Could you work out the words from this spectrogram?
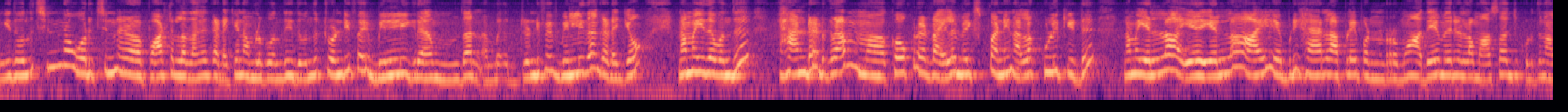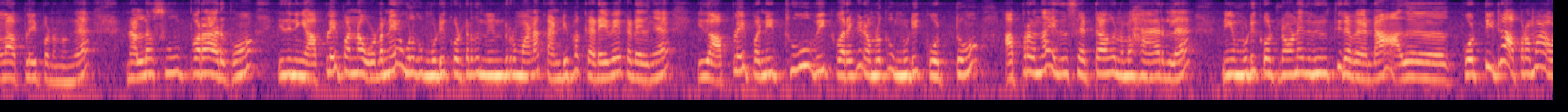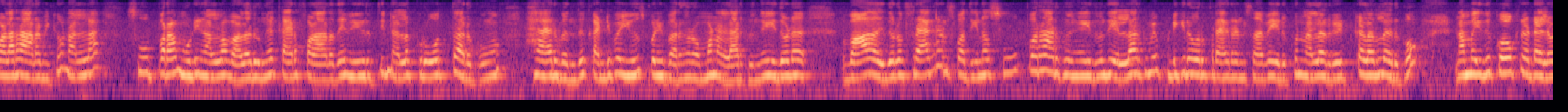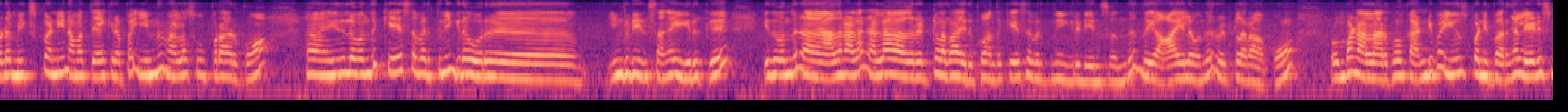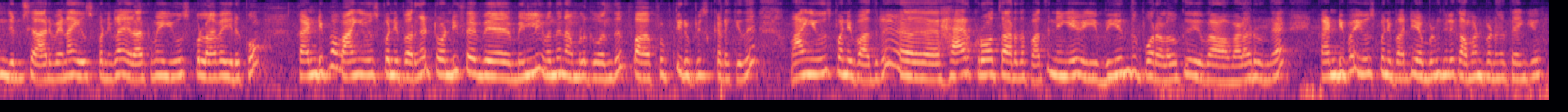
இது வந்து சின்ன ஒரு சின்ன பாட்டில் தாங்க கிடைக்கும். நம்மளுக்கு வந்து இது வந்து டுவெண்ட்டி ஃபைவ் மில்லி கிராம் தான் டுவெண்ட்டி ஃபைவ் மில்லி தான் கிடைக்கும். நம்ம இதை வந்து ஹண்ட்ரட் கிராம் கோகோனட் ஆயிலை மிக்ஸ் பண்ணி நல்லா குலுக்கிட்டு நம்ம எல்லா எல்லா ஆயிலும் எப்படி ஹேரில் அப்ளை பண்ணுறோமோ அதே மாதிரி நல்லா மசாஜ் கொடுத்து நல்லா அப்ளை பண்ணணுங்க. நல்லா சூப்பராக இருக்கும். இது நீங்கள் அப்ளை பண்ண உடனே உங்களுக்கு முடி கொட்டுறது நின்றுமானா கண்டிப்பாக கிடையவே கிடையாதுங்க. இது அப்ளை பண்ணி டூ வீக் வரைக்கும் நம்மளுக்கு முடி கொட்டும். அப்புறம் தான் இது செட் ஆகும் நம்ம ஹேரில் நீங்கள் முடி கொட்டினோடனே இது நிறுத்திட வேண்டாம். அது கொட்டிட்டு அப்புறமா வளர ஆரம்பிக்கும். நல்லா சூப்பராக முடி நல்லா வளருங்க. கருப்பு வளரதே நிறுத்தி நல்லா க்ரோத்தாக இருக்கும். ஹேர் வந்து கண்டிப்பாக யூஸ் பண்ணி பாருங்கள் ரொம்ப நல்லா இருக்குங்க. இதோட வா இதோட ஃப்ராக்ரன்ஸ் பார்த்தீங்கன்னா சூப்பராக இருக்குங்க. இது வந்து எல்லாருக்குமே பிடிக்கிற ஒரு ஃப்ராக்ரன்ஸாகவே இருக்கும். நல்லா ரெட் கலரில் இருக்கும். நம்ம இது கோகனட் ஆயிலோட மிக்ஸ் பண்ணி நம்ம தேய்க்கிறப்ப இன்னும் நல்லா சூப்பராக இருக்கும். இதில் வந்து கேசவர்த்தினிங்கிற ஒரு இன்க்ரீடியன்ஸ் தாங்க இருக்குது இது வந்து அதனால் நல்லா ரெட் கலராக இருக்கும். அந்த கேசவர்த்தினி இன்க்ரீடியன்ஸ் வந்து இந்த ஆயிலை வந்து ரெட் கலராக இருக்கும். ரொம்ப நல்லாயிருக்கும் கண்டிப்பாக யூஸ் பண்ணி பாருங்கள் லேடிஸ் அண்ட் ஜென்ட்ஸ் யார் வேணால் யூஸ் பண்ணிக்கலாம். எல்லாருக்குமே யூஸ்ஃபுல்லாகவே இருக்கும். இருக்கும். கண்டிப்பாக வாங்கி யூஸ் பண்ணி பாருங்கள் டுவெண்ட்டி ஃபைவ் மில்லி வந்து நம்மளுக்கு வந்து ஃபிஃப்டி ருபீஸ் கிடைக்குது. வாங்கி யூஸ் பண்ணி பார்த்துட்டு ஹேர் க்ரோத் ஆகிறத பார்த்து நீங்கள் வியந்து போகிற அளவுக்கு வ வளருங்க. கண்டிப்பாக யூஸ் பண்ணி பார்த்து எப்படின்னு சொல்லி கமெண்ட் பண்ணுங்கள் தேங்க்யூ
